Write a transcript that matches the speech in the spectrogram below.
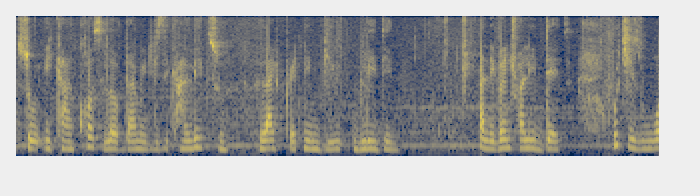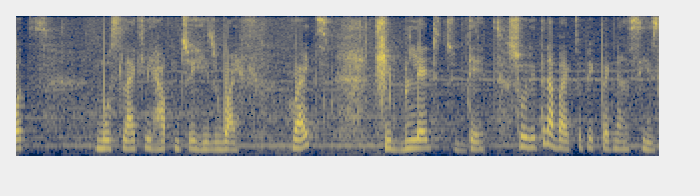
So it can cause a lot of damages, it can lead to life threatening bleeding and eventually death, which is what most likely happened to his wife, right? She bled to death. So the thing about ectopic pregnancy is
